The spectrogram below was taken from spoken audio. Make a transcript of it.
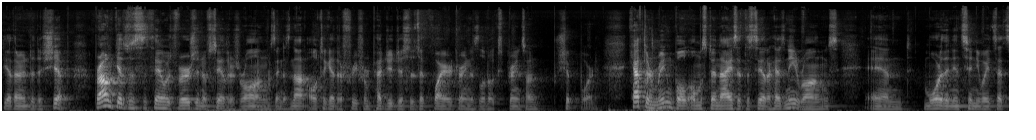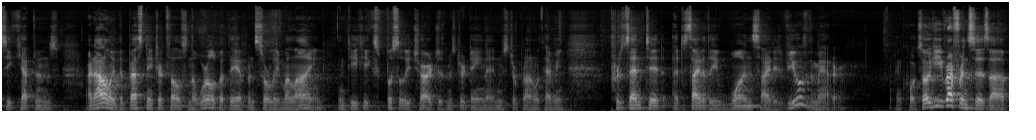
the other end of the ship. Browne gives us the sailor's version of sailor's wrongs, and is not altogether free from prejudices acquired during his little experience on shipboard. Captain Ringbolt almost denies that the sailor has any wrongs, and more than insinuates that sea captains are not only the best natured fellows in the world, but they have been sorely maligned. Indeed, he explicitly charges Mr. Dana and Mr. Browne with having presented a decidedly one sided view of the matter. End quote. So he references uh,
